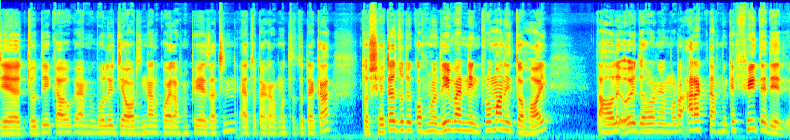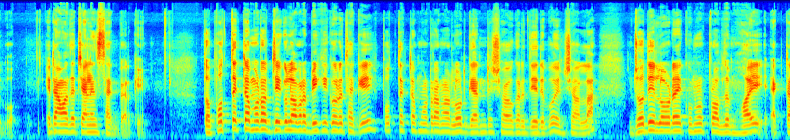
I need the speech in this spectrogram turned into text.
যে যদি কাউকে আমি বলি যে অরিজিনাল কয়েল আপনি পেয়ে যাচ্ছেন, এত টাকার মধ্যে এত টাকা, তো সেটা যদি কখনো রিমাইন্ডিং প্রমাণিত হয় তাহলে ওই ধরনের মোটর আর একটা আপনাকে ফ্রিতে দিয়ে দেব। এটা আমাদের চ্যালেঞ্জ থাকবে আর কি। তো প্রত্যেকটা মোটর যেগুলো আমরা বিক্রি করে থাকি, প্রত্যেকটা মোটর আমরা লোড গ্যারান্টি সহকারে দিয়ে দেবো ইনশাআল্লাহ। যদি লোডে কোনো প্রবলেম হয়, একটা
